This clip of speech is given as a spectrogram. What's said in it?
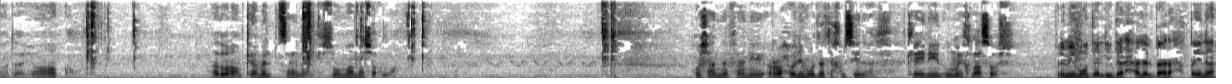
هذايا هذو راهم كامل 90000 سومه ما شاء الله. واش عندنا ثاني؟ نروحو les modèles تاع 50000 كاينين وما يخلصوش. premier modèle اللي دار حاله البارح حطيناه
